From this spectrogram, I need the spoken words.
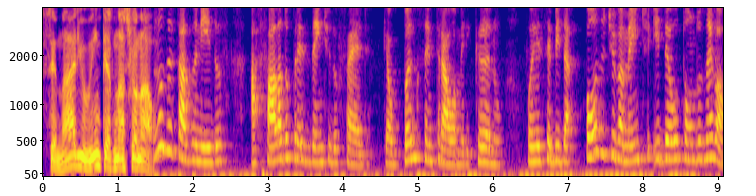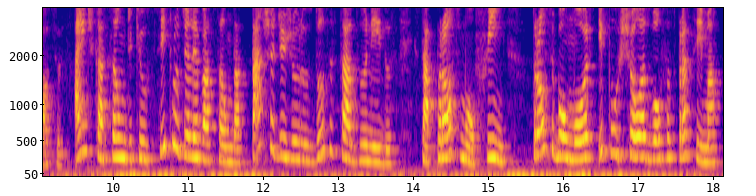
Cenário internacional. Nos Estados Unidos, a fala do presidente do Fed, que é o Banco Central americano, foi recebida positivamente e deu o tom dos negócios. A indicação de que o ciclo de elevação da taxa de juros dos Estados Unidos está próximo ao fim trouxe bom humor e puxou as bolsas para cima.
